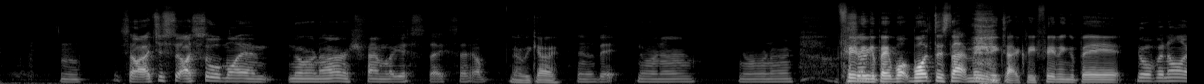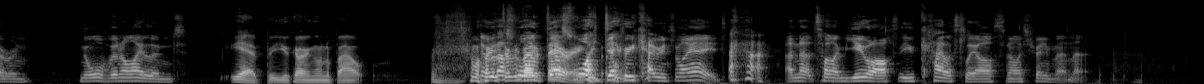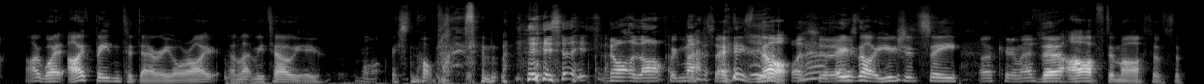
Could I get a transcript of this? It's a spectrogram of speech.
So I just I saw my um, Northern Irish family yesterday, so I'm There we go. feeling a bit Northern Ireland. Northern Ireland. Feeling So- a bit. What? What does that mean exactly? Feeling a bit. Northern Ireland. Northern Ireland. Yeah, but you're going on about. No, that's why that's why Derry came into my head. and that time you asked you callously asked an ice cream man that. I wait. I've been to Derry, all right, and let me tell you, What? it's not pleasant. it's, not a laughing matter. it's not. Your- It's not. You should see I can imagine. the aftermath of the.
